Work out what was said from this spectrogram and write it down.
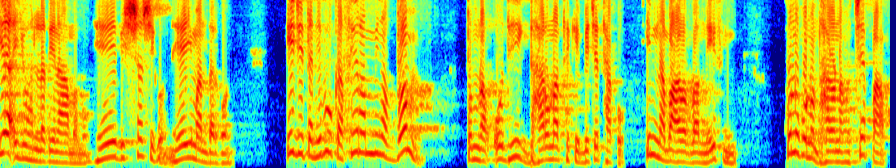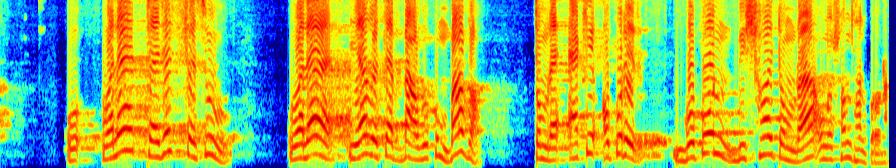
ইয়া আইয়ুহাল্লাযীনা আমানু, হে বিশ্বাসীগণ, হে ঈমানদারগণ, ইজতানিবু কাসীরাম মিনাদ-দন তোমরা অধিক ধারণা থেকে বেঁচে থাকো। ইন্না বা'দান ইসমি। কোন কোন ধারণা হচ্ছে পাপ। ওয়ালা তাজাসসু তোমরা একে অপরের গোপন বিষয় তোমরা অনুসন্ধান করো না।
